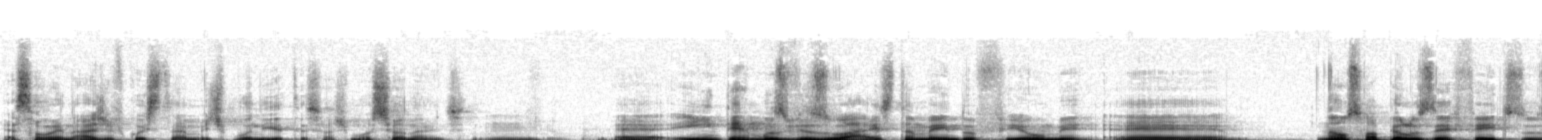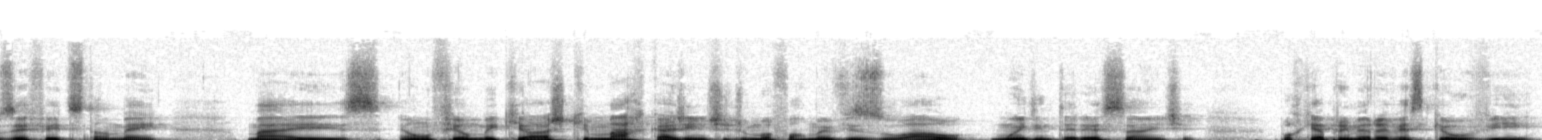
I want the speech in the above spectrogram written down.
essa homenagem ficou extremamente bonita, assim, eu acho emocionante. Né? Uhum. É, em termos visuais também do filme, é, não só pelos efeitos, os efeitos também, mas é um filme que eu acho que marca a gente de uma forma visual muito interessante. Porque a primeira vez que eu vi,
